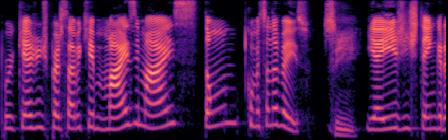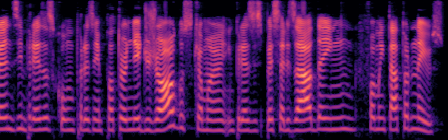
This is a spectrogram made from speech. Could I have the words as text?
porque a gente percebe que mais e mais estão começando a ver isso. Sim. E aí a gente tem grandes empresas como, por exemplo, a Torneio de Jogos, que é uma empresa especializada em fomentar torneios.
